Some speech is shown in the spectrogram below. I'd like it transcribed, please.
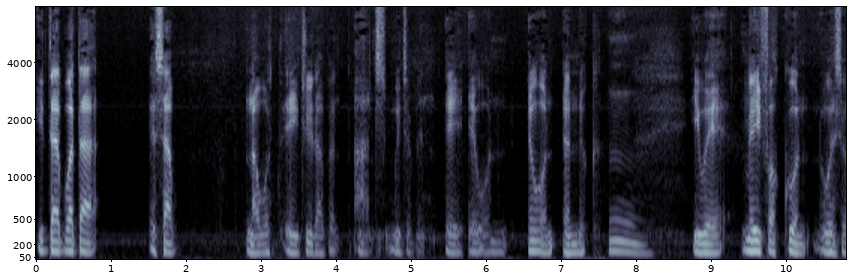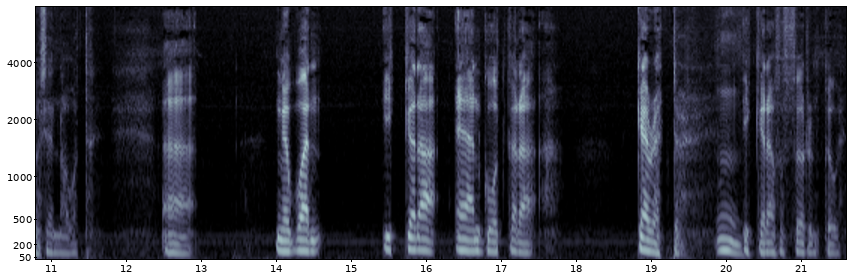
itä puata esa navot ei tyyräpen aats muitapen ei euon euon önnyk e mm. iwe mei fakun uesosen navot uh, ngapan ikkara ään e kootkara character. Mm. ikkara förförunkowe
